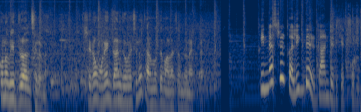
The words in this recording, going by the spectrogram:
কোনো উইথড্রয়াল ছিল না। সেরকম অনেক গান জমেছিল তার মধ্যে মালাচন্দন একটা। ইন্ডাস্ট্রির কলিগদের গান ডেডিকেট করুন।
